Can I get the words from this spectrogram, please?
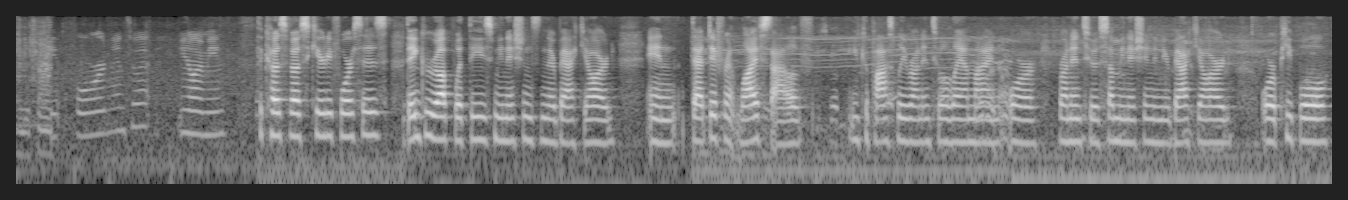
and determine. Forward into it. You know what I mean? The Kosovo security forces, they grew up with these munitions in their backyard and that different lifestyle of you could possibly run into a landmine or run into a submunition in your backyard or people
